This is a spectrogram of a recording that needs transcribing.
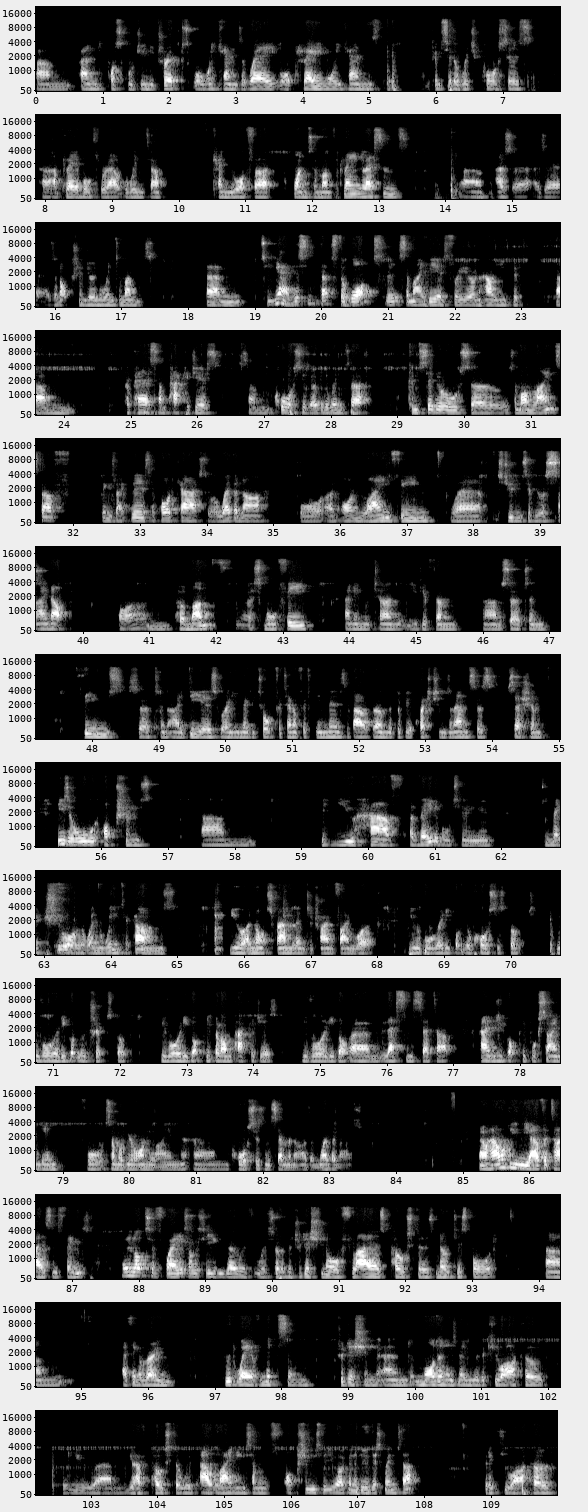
um, and possible junior trips or weekends away or playing weekends. Consider which courses uh, are playable throughout the winter? Can you offer once a month playing lessons um, as, a, as, a, as an option during the winter months? Um, so yeah, this that's the what. There's some ideas for you on how you could um, prepare some packages, some courses over the winter. Consider also some online stuff, things like this, a podcast or a webinar or an online theme where students of yours sign up um, per month, a small fee, and in return you give them um, certain themes, certain ideas where you maybe talk for 10 or 15 minutes about them. There could be a questions and answers session. These are all options um, that you have available to you to make sure that when the winter comes, you are not scrambling to try and find work. You've already got your courses booked. You've already got your trips booked. You've already got people on packages. You've already got um, lessons set up, and you've got people signed in for some of your online um, courses and seminars and webinars. Now, how do we advertise these things? There are lots of ways. Obviously, you can go with, with sort of the traditional flyers, posters, notice board. Um, I think a very good way of mixing tradition and modern is maybe with a QR code you um, you have a poster with outlining some of the options that you are going to do this winter. But a QR code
